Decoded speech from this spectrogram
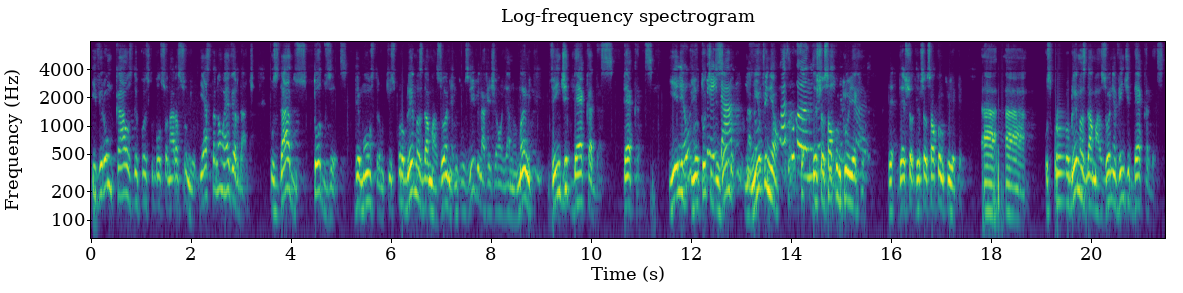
e virou um caos depois que o Bolsonaro assumiu. E esta não é verdade. Os dados, todos eles, demonstram que os problemas da Amazônia, inclusive na região Yanomami, vêm de décadas, décadas. E ele, eu, eu estou te dizendo, na minha opinião, deixa eu só concluir aqui. Deixa, deixa eu só concluir aqui. Ah, ah, os problemas da Amazônia vêm de décadas.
